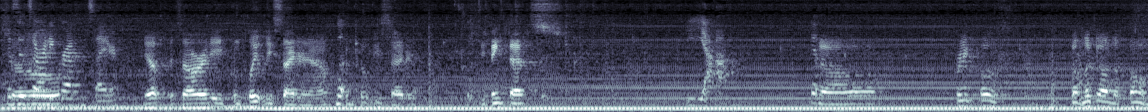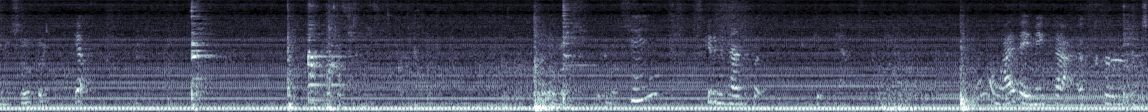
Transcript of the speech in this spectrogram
Because it's already So- grabbing cider. Yep, it's already completely cider now. Look. Completely cider. Do you think that's Yeah. Yep. no pretty close? But look all the foam. You still think? Yep. Almost. It's gonna be hard to put. Yeah. I don't know why they make that a curved.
